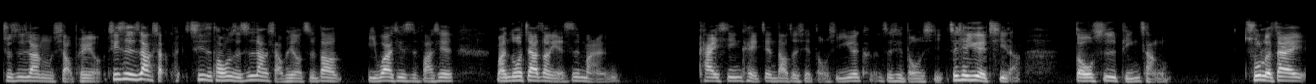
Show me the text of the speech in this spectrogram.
就是让小朋友，其实让小其实同时是让小朋友知道以外，其实发现蛮多家长也是蛮。开心可以见到这些东西，因为可能这些东西、这些乐器啦，都是平常除了在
